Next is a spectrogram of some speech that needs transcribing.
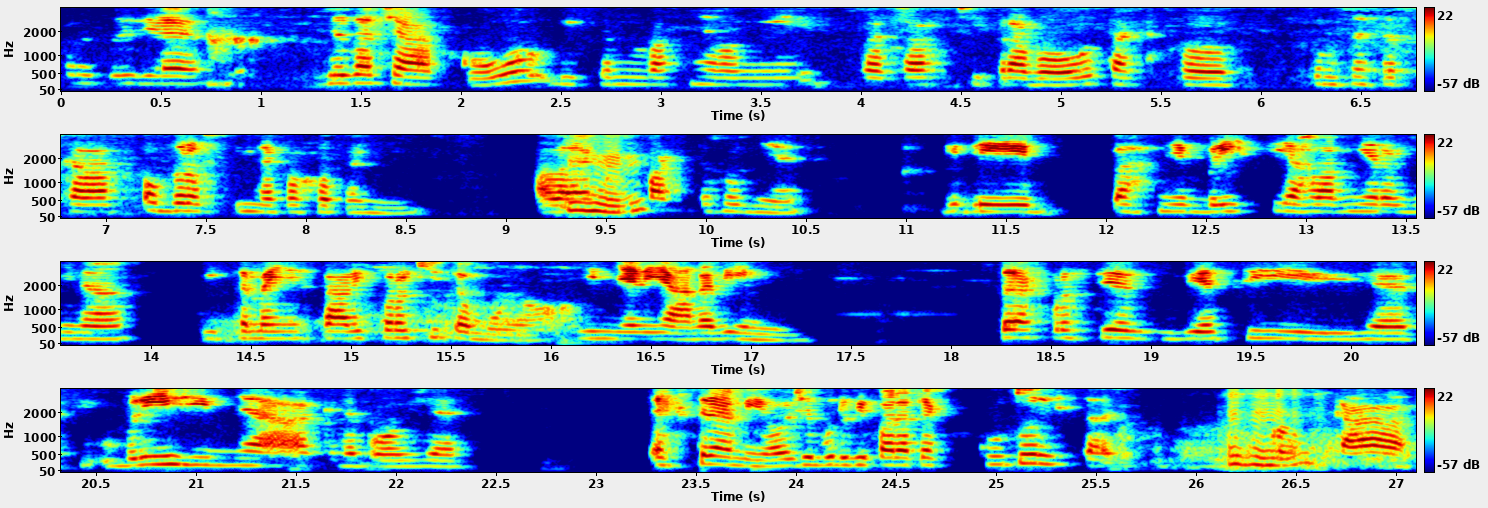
protože ze začátku, když jsem vlastně loni začala s přípravou, tak uh, jsem se setkala s obrovským nepochopením. Ale Mhm. jako fakt hodně. Kdy vlastně blízcí a hlavně rodina víceméně stáli proti tomu, jo. Oni měli, já nevím, strach prostě z věcí, že si ublížím nějak, nebo že extrémy, jo, že budu vypadat jako kulturista, že Mhm. obrovská.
